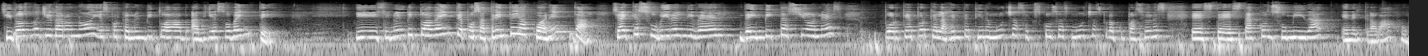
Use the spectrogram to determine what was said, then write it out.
Si dos no llegaron hoy es porque no invitó a, a 10 o 20. Y si no invitó a 20, pues a 30 y a 40. O sea, hay que subir el nivel de invitaciones. ¿Por qué? Porque la gente tiene muchas excusas, muchas preocupaciones, este, está consumida en el trabajo,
